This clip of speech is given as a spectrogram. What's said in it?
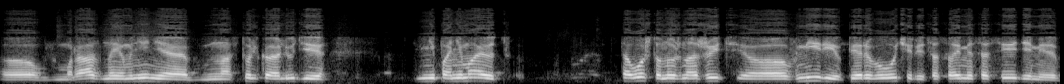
э, разные мнения. Настолько люди не понимают того, что нужно жить э, в мире, в первую очередь, со своими соседями.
